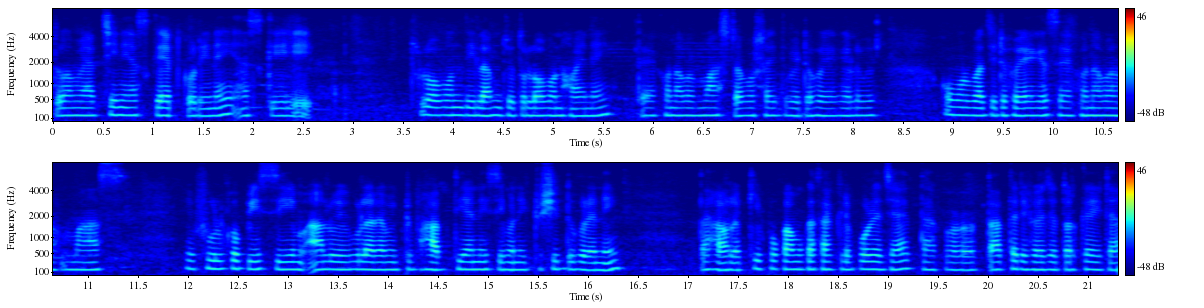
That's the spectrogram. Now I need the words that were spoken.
তো আমি আর চিনি আজকে অ্যাড করি নাই আজকে লবণ দিলাম, যত লবণ হয় নাই। তো এখন আবার মাছটা বসাই দেবো, এটা হয়ে গেল। কোমর বাজিটা হয়ে গেছে, এখন আবার মাছ এই ফুলকপি, সিম, আলু এগুলার আমি একটু ভাপ দিয়ে নিয়েছি মানে একটু সিদ্ধ করে নিই। তাহলে কি পোকা মোকা থাকলে পড়ে যায়, তারপর তাড়াতাড়ি হয়ে যায় তরকারিটা।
